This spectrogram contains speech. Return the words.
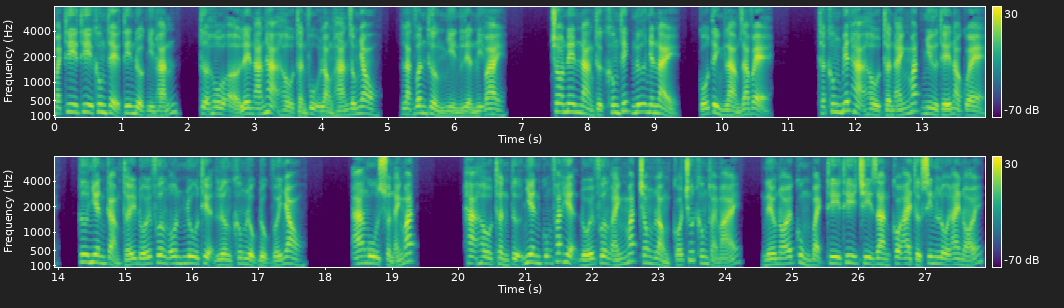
Bạch thi thi không thể tin được nhìn hắn, tựa hồ ở lên án hạ hầu thần phụ lòng hắn giống nhau, Lạc Vân thường nhìn liền nị vai. Cho nên nàng thực không thích nữ nhân này, cố tình làm ra vẻ. Thật không biết hạ hầu thần ánh mắt như thế nào què, cư nhiên cảm thấy đối phương ôn nhu thiện lương không lục đục với nhau. A ngu xuẩn ánh mắt. Hạ hầu thần tự nhiên cũng phát hiện đối phương ánh mắt trong lòng có chút không thoải mái, nếu nói cùng bạch thi thi chi gian có ai thực xin lỗi ai nói,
